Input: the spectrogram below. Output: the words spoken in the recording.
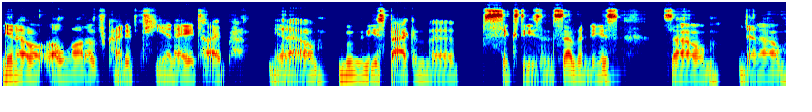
you know, a lot of kind of TNA type, you know, movies back in the '60s and '70s. So you know,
